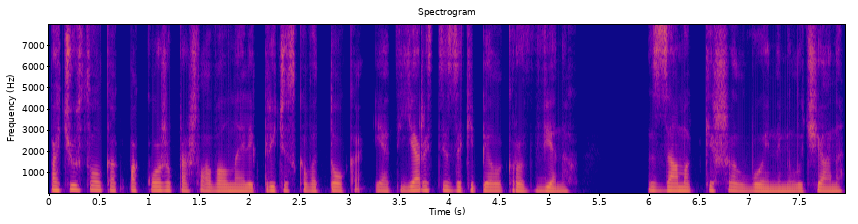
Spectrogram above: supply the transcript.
почувствовал, как по коже прошла волна электрического тока, и от ярости закипела кровь в венах. Замок кишел воинами Лучана.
